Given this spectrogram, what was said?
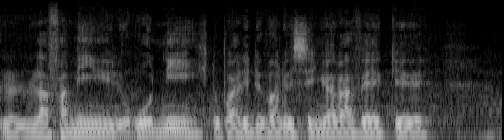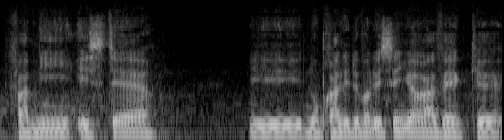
la famille Roni. Nous aller devant le Seigneur avec euh, famille Esther. Et nous allons aller devant le Seigneur avec euh,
